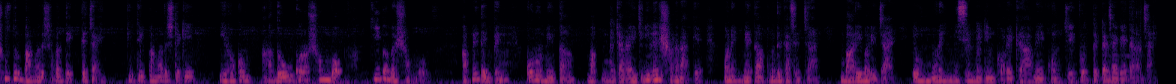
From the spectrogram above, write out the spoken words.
সুন্দর বাংলাদেশ আমরা দেখতে চাই, কিন্তু এই বাংলাদেশটাকে এরকম আদৌ করা সম্ভব? কীভাবে সম্ভব? আপনি দেখবেন কোন নেতা বা যারা এই ইলেকশনের আগে অনেক নেতা আপনাদের কাছে যায়, বাড়ি বাড়ি যায় এবং অনেক মিছিল মিটিং করে গ্রামে, গঞ্জে, প্রত্যেকটা জায়গায় তারা যায়।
